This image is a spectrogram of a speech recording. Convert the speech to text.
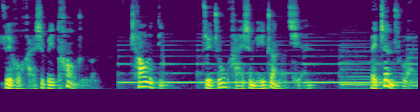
最后还是被套住了，抄了底，最终还是没赚到钱，被震出来了。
